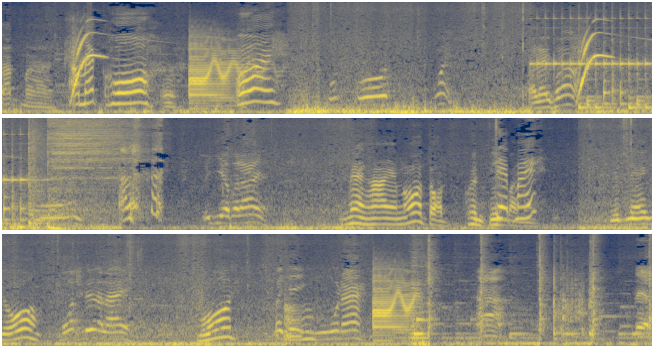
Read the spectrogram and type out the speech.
ตัสมา เอาแมคโฮโอ้ยอะไรพ่ออะไรไปเหยียบอะไร แม่งหาอย่างน้อตอดเพื่อนกินเจ็บไหมเจ็บแน่อยู่มดหรืออะไรมดไม่ใช่งูนะอ่าเด็ด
